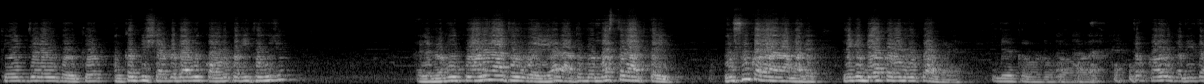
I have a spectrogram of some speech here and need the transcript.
તો એક જણે એવું કહ્યું કે પંકજભાઈ શેર બજારમાં કરોડપતિ થવું છે? એટલે મેં કહ્યું કોને ના થવું હોય યાર? આ તો બહુ મસ્ત વાત કરી. હું શું કરવા એના માટે? એટલે કે બે કરોડ રૂપિયા પડે. બે કરોડ રૂપિયા તો કરોડપતિ તો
